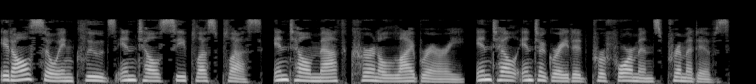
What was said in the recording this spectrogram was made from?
It also includes Intel C++, Intel Math Kernel Library, Intel Integrated Performance Primitives,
